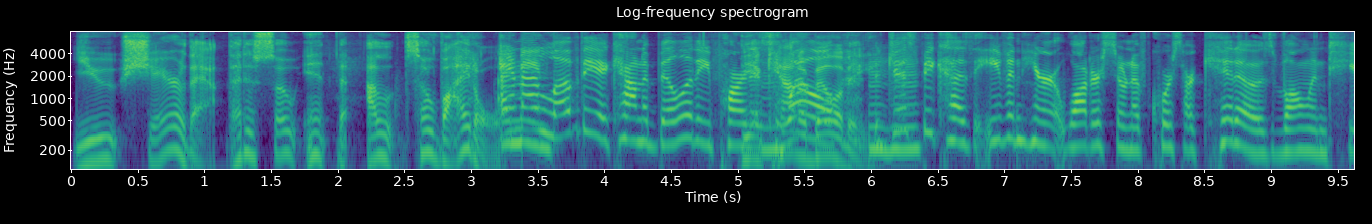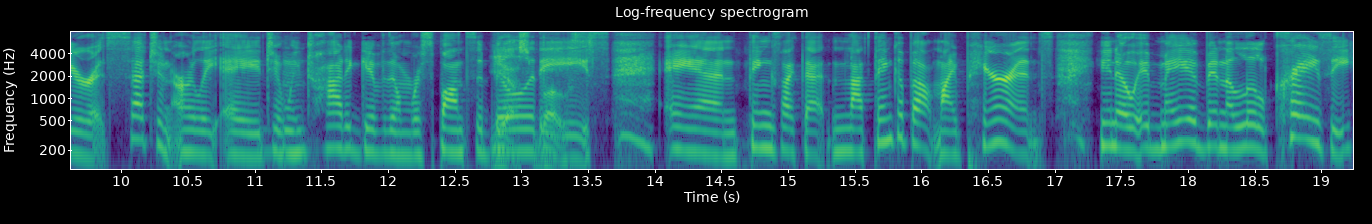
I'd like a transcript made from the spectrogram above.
you share that. That is so in, that, I, so vital. And I love the accountability part The as accountability. well. Just because even here at Waterstone, of course, our kiddos volunteer at such an early age, and we mm-hmm. try to give them responsibilities and things like that. And I think about my parents. You know, it may have been a little crazy,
